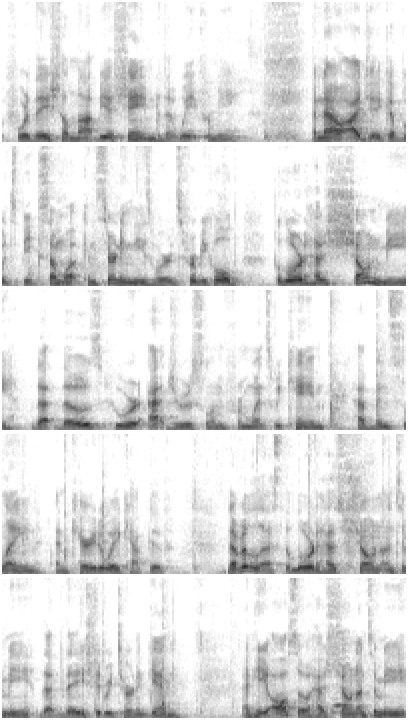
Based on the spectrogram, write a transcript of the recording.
for they shall not be ashamed that wait for me. And now I, Jacob, would speak somewhat concerning these words, for behold, the Lord has shown me that those who were at Jerusalem from whence we came have been slain and carried away captive. Nevertheless, the Lord has shown unto me that they should return again. And he also has shown unto me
